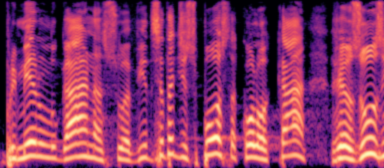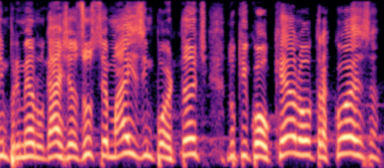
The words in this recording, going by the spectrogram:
O primeiro lugar na sua vida, você está disposto a colocar Jesus em primeiro lugar, Jesus ser mais importante do que qualquer outra coisa?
